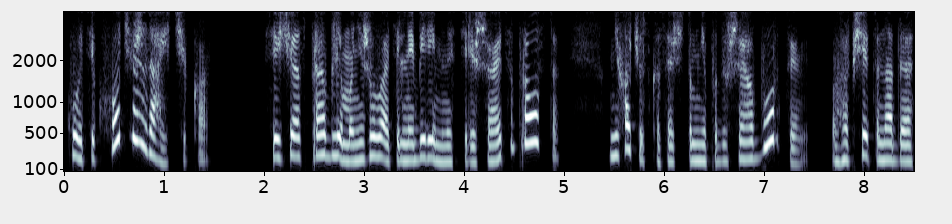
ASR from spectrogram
«Котик, хочешь зайчика?» Сейчас проблема нежелательной беременности решается просто. Не хочу сказать, что мне по душе аборты. Вообще-то надо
